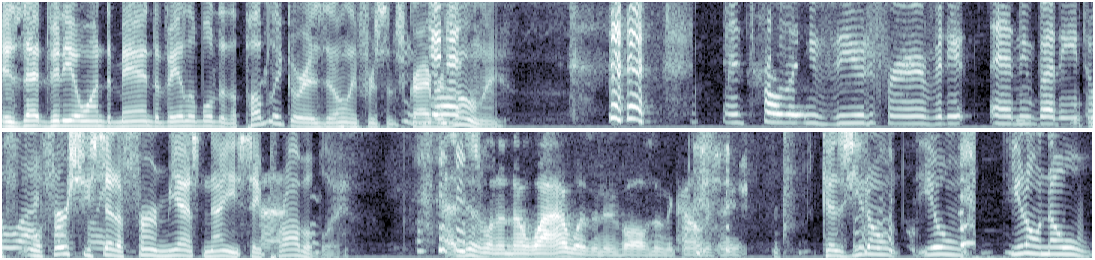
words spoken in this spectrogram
Is that video on demand available to the public, or is it only for subscribers Yes. only? It's probably viewed for video anybody to watch. Well, first you said a firm yes. Now you say Uh, probably. I just want to know why I wasn't involved in the conversation. because you don't you don't you don't know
